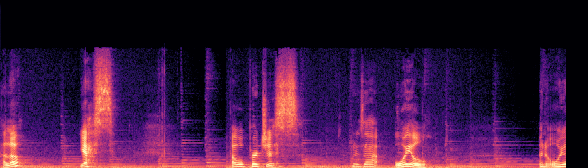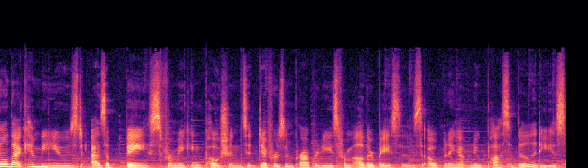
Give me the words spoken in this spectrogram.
hello? Yes. I will purchase. What is that? Oil. An oil that can be used as a base for making potions. It differs in properties from other bases, opening up new possibilities.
